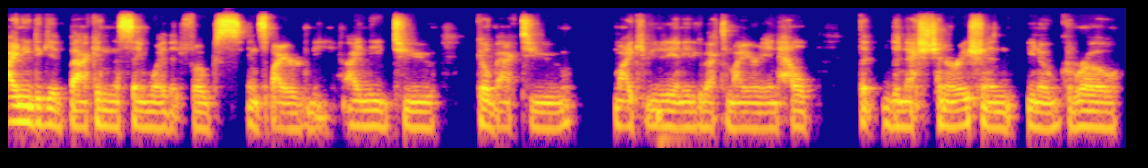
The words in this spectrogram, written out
I need to give back in the same way that folks inspired me. I need to go back to my community. I need to go back to my area and help the, the next generation, you know, grow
